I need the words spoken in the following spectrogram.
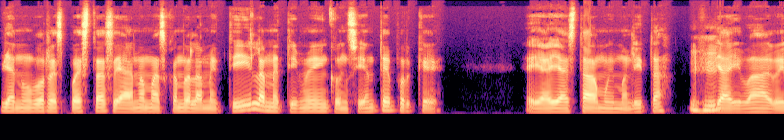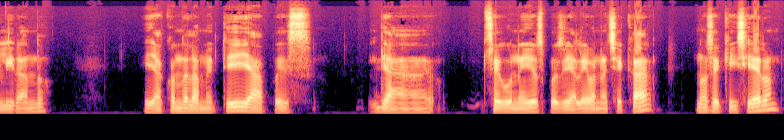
Ya no hubo respuestas, ya nomás cuando la metí, la metí medio inconsciente porque ella ya estaba muy malita, ya iba delirando. Y ya cuando la metí, ya pues, ya, según ellos, pues ya le iban a checar, no sé qué hicieron.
